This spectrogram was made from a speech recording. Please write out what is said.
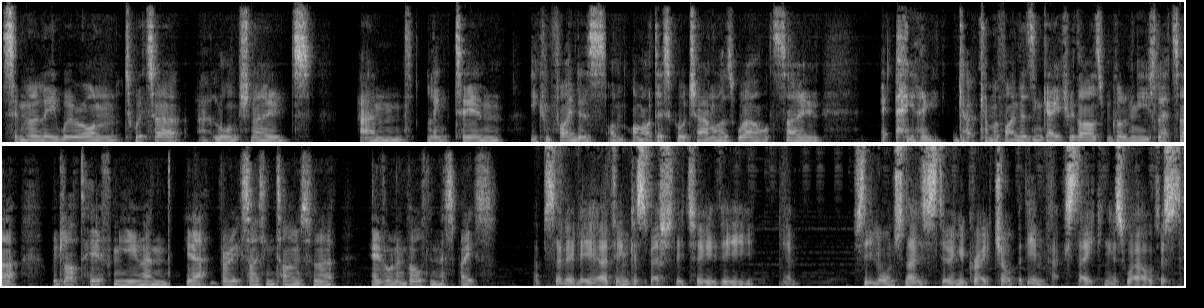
Similarly, we're on Twitter at launchnodes and LinkedIn you can find us on, on our Discord channel as well. So, you know, come and find us, engage with us. We've got a newsletter. We'd love to hear from you. And yeah, very exciting times for everyone involved in this space. Absolutely. I think, especially to the, you know, Launchnodes is doing a great job, but the impact staking as well, just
